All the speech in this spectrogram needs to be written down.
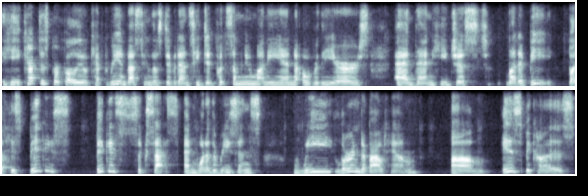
he kept his portfolio, kept reinvesting those dividends. He did put some new money in over the years, and then he just let it be. But his biggest, biggest success, and one of the reasons we learned about him, um, is because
